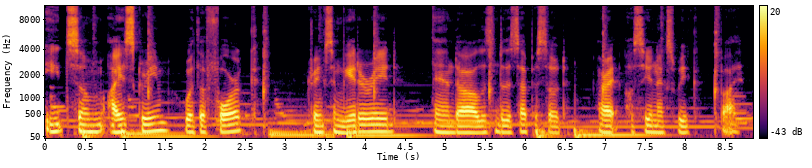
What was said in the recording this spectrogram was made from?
eat some ice cream with a fork, drink some Gatorade, and uh, listen to this episode. All right, I'll see you next week. Bye.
